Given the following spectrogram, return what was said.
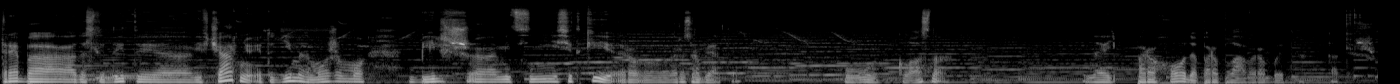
Треба дослідити е, вівчарню, і тоді ми зможемо більш е, міцні сітки розробляти. У, класно. Навіть пароходи, пароплави робити. Та ти що,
